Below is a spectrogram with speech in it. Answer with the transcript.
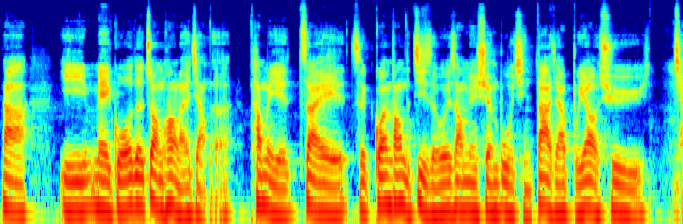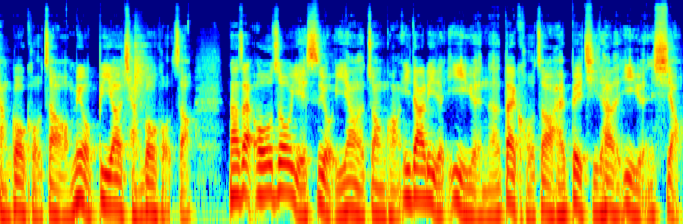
那。以美国的状况来讲呢，他们也在这官方的记者会上面宣布，请大家不要去抢购口罩，没有必要抢购口罩。那在欧洲也是有一样的状况，意大利的议员呢戴口罩还被其他的议员笑。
